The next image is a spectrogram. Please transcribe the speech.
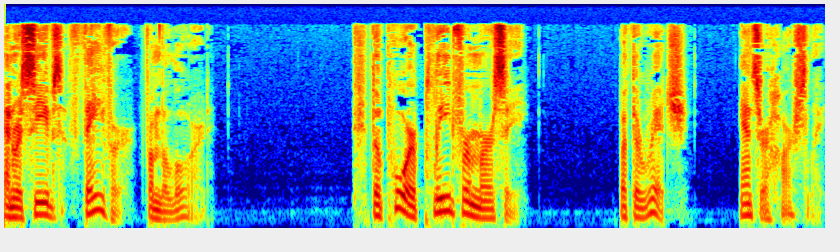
and receives favor from the lord. The poor plead for mercy but the rich answer harshly.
